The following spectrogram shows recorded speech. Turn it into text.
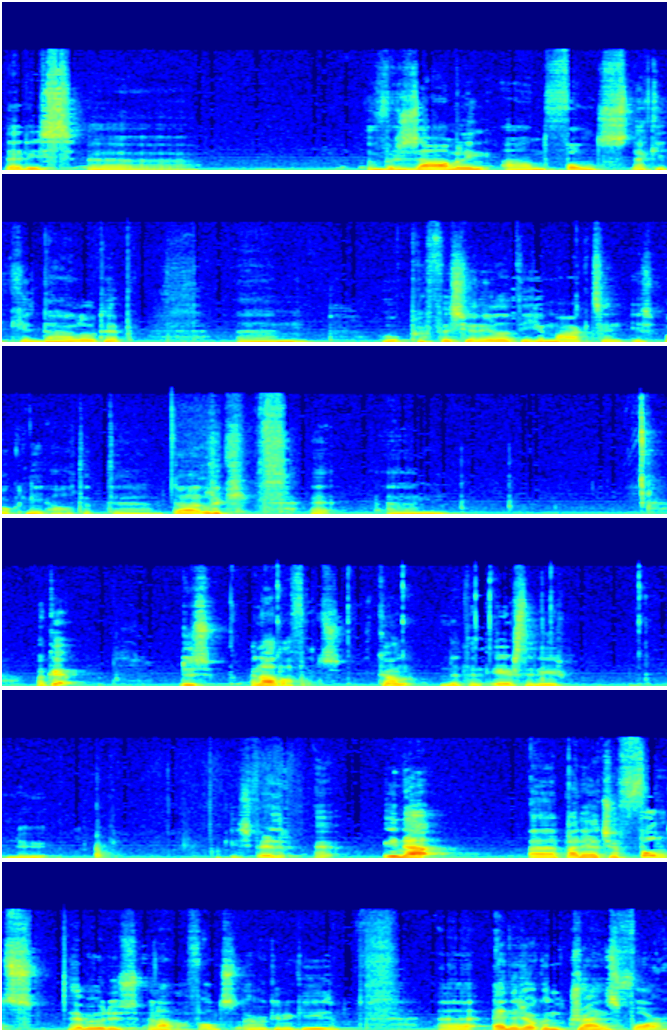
Dat is uh, een verzameling aan fonts dat ik gedownload heb. Um, hoe professioneel die gemaakt zijn, is ook niet altijd uh, duidelijk. Um, Oké, dus een aantal fonts. Kan dit ten eerste hier nu eens verder. in dat uh, paneeltje fonts hebben we dus een aantal fonts dat we kunnen kiezen. Uh, en er is ook een transform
